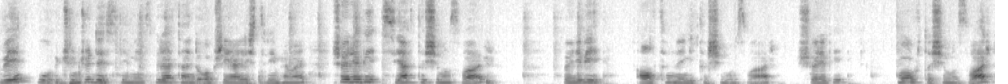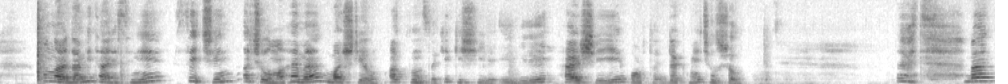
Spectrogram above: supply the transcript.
Ve bu üçüncü destemiz. Birer tane de obje yerleştireyim hemen. Şöyle bir siyah taşımız var. Böyle bir altın rengi taşımız var. Şöyle bir mor taşımız var. Bunlardan bir tanesini seçin. Açılıma hemen başlayalım. Aklınızdaki kişiyle ilgili her şeyi ortaya dökmeye çalışalım. Evet. Ben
